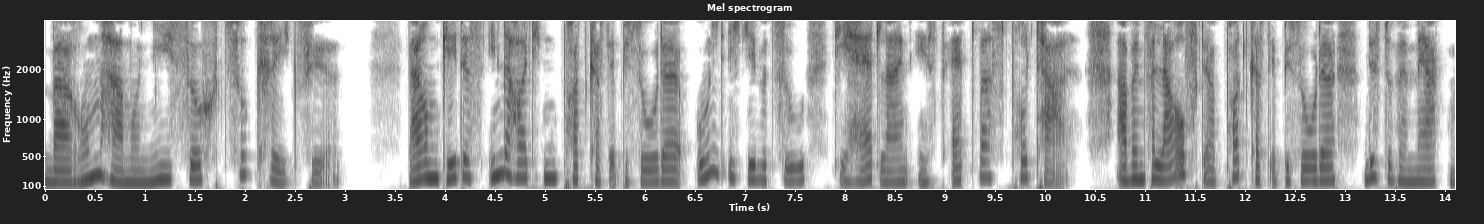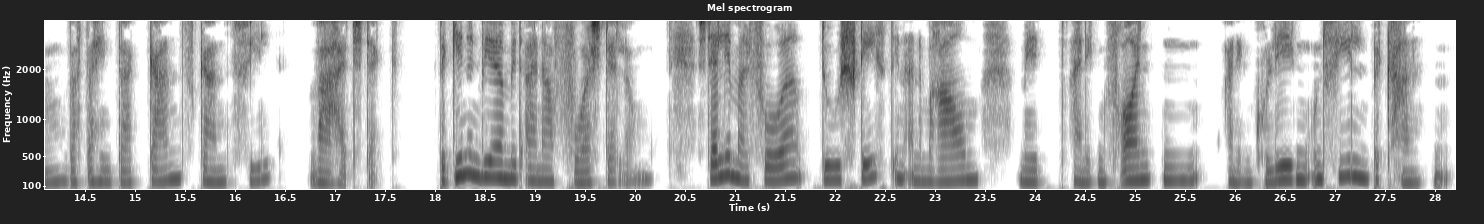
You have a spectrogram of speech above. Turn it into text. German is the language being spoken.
Warum Harmoniesucht zu Krieg führt. Darum geht es in der heutigen Podcast-Episode und ich gebe zu, die Headline ist etwas brutal. Aber im Verlauf der Podcast-Episode wirst du bemerken, dass dahinter ganz, ganz viel Wahrheit steckt. Beginnen wir mit einer Vorstellung. Stell dir mal vor, du stehst in einem Raum mit einigen Freunden, einigen Kollegen und vielen Bekannten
